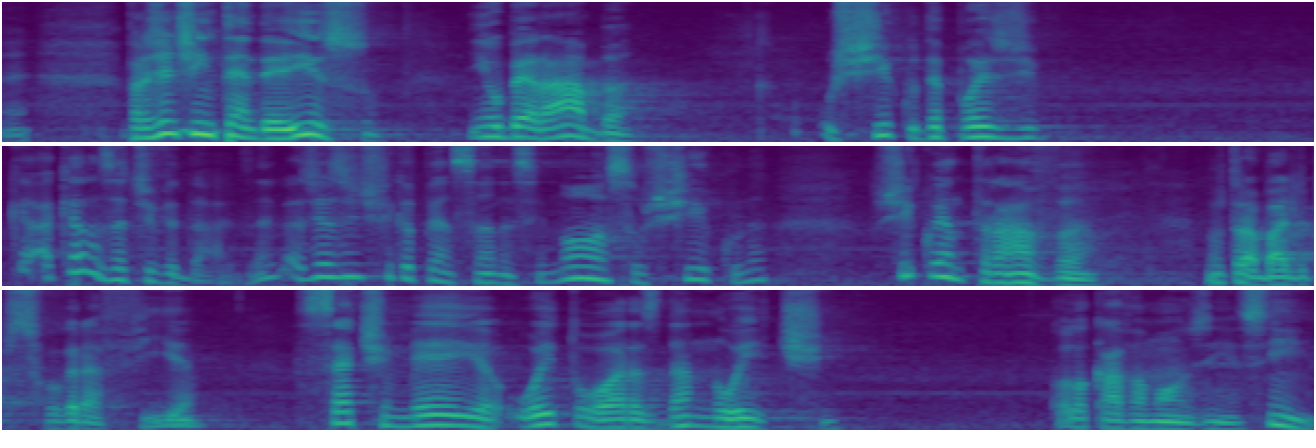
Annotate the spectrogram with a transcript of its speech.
É. Para a gente entender isso, em Uberaba, o Chico, depois de aquelas atividades, né? às vezes a gente fica pensando assim, nossa, o Chico, né? Chico entrava no trabalho de psicografia, sete e meia, oito horas da noite, colocava a mãozinha assim,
